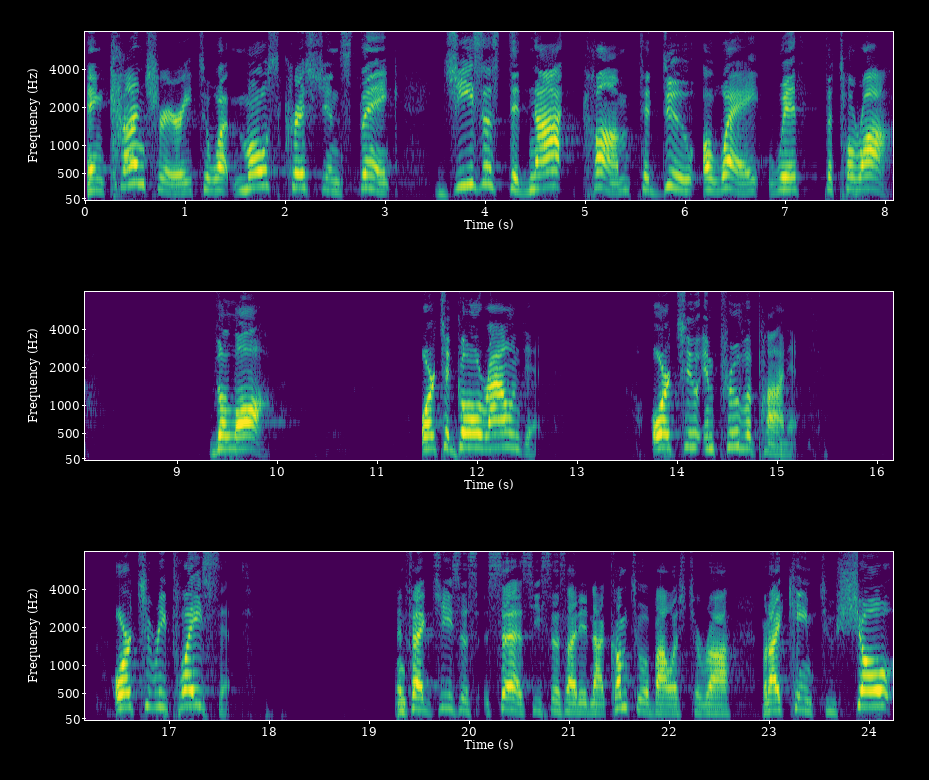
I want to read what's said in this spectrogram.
And contrary to what most Christians think, Jesus did not come to do away with the Torah, the law, or to go around it, or to improve upon it or to replace it. In fact, Jesus says, He says, I did not come to abolish Torah, but I came to show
